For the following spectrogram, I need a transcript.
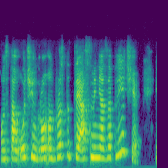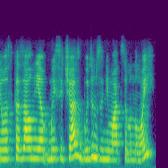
он стал очень гром, он просто тряс меня за плечи, и он сказал мне, мы сейчас будем заниматься мной,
